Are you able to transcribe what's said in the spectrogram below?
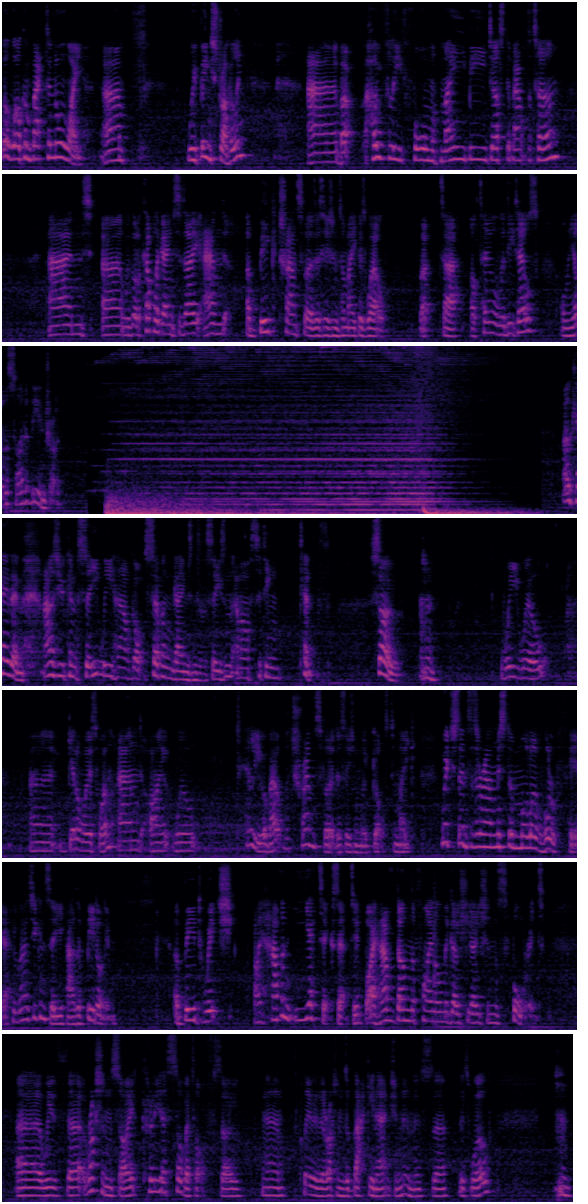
Well, welcome back to Norway. Um, we've been struggling, uh, but hopefully form may be just about to turn. And uh, we've got a couple of games today and a big transfer decision to make as well. But uh, I'll tell you all the details on the other side of the intro. Okay then, as you can see we have got seven games into the season and are sitting 10th. So, we will uh, get on with this one and I will tell you about the transfer decision we've got to make, which centres around Mr Møller Wolfe here, who as you can see has a bid on him. A bid which I haven't yet accepted, but I have done the final negotiations for it. Uh, with uh, Russian side Krylia Sovetov, so um, clearly, the Russians are back in action in this uh, this world. uh,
